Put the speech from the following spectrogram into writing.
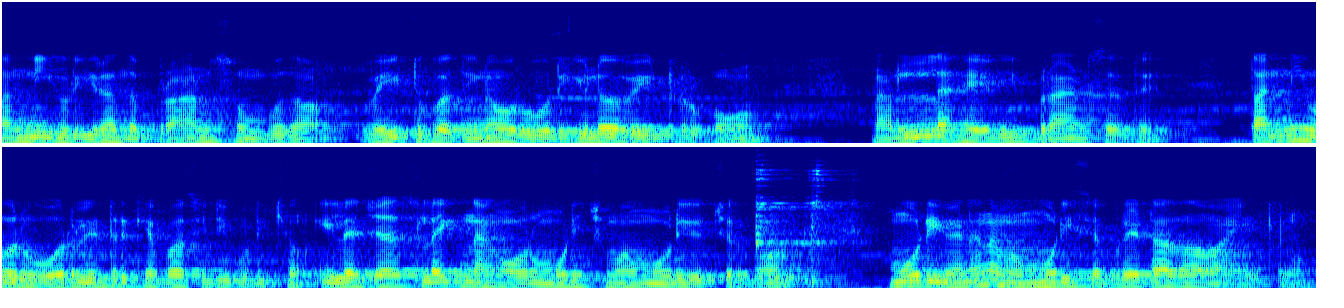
தண்ணி குடிக்கிற அந்த பிராண்ட் சொம்பு தான். வெயிட்டு பார்த்திங்கன்னா ஒரு ஒரு கிலோ வெயிட் இருக்கும். நல்ல ஹெவி பிராண்ட்ஸ் அது. தண்ணி ஒரு ஒரு லிட்டர் கெப்பாசிட்டி பிடிக்கும் இல்லை ஜஸ்ட் லைக் நாங்கள் ஒரு மூடி சும்மா மூடி வச்சுருக்கோம். மூடி வேணால் நம்ம மூடி செப்பரேட்டாக தான் வாங்கிக்கணும்.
